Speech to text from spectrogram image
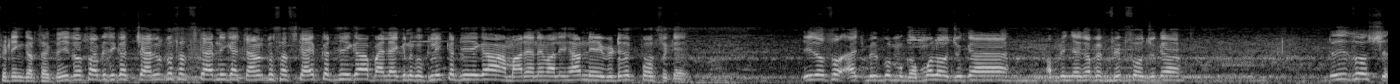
फिटिंग कर सकते हैं। जी दोस्तों अभी देखा चैनल को सब्सक्राइब नहीं किया चैनल को सब्सक्राइब कर दीजिएगा बेल आइकन को क्लिक कर दीजिएगा। हमारे आने वाली हर नई वीडियो तक पहुँच सके। जी दोस्तों एच बिल्कुल मुकम्मल हो चुका है, अपनी जगह पे फिक्स हो चुका है। जो जी दोस्तों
